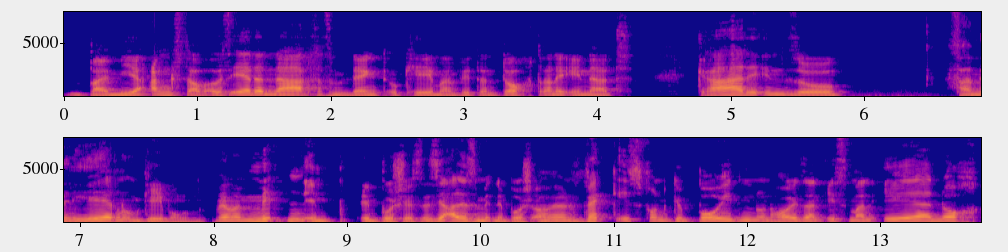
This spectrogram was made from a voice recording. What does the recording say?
bei mir Angst auf, aber es ist eher danach, dass man denkt, okay, man wird dann doch dran erinnert, gerade in so familiären Umgebungen, wenn man mitten im, im Busch ist, ist ja alles mitten im Busch, aber wenn man weg ist von Gebäuden und Häusern, ist man eher noch,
